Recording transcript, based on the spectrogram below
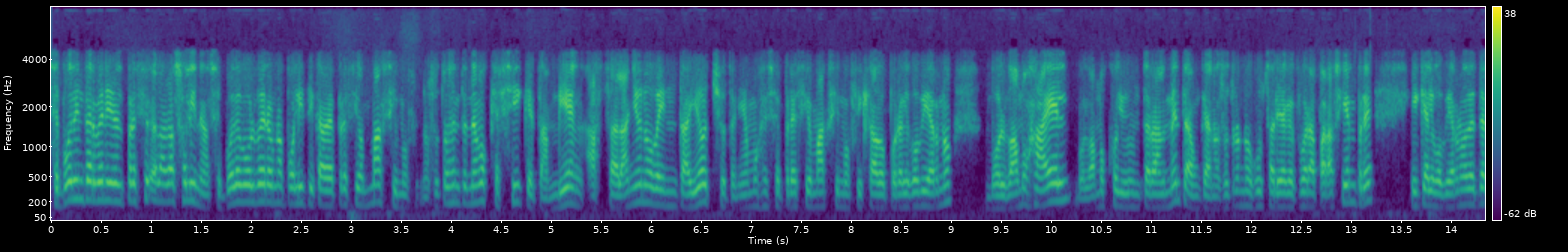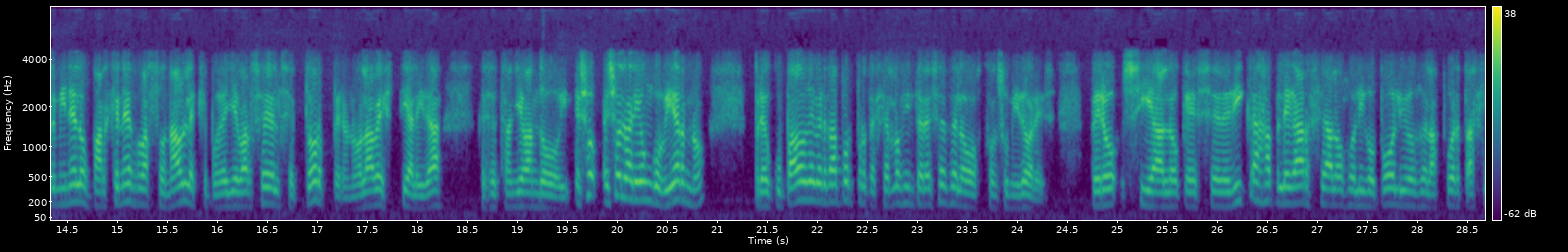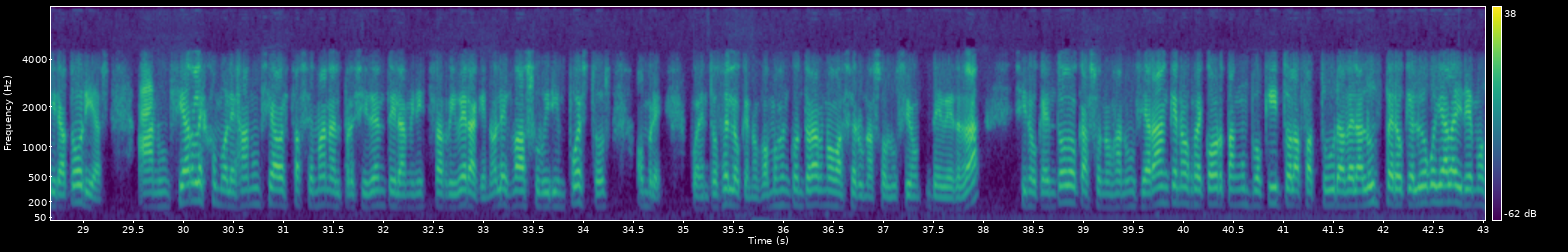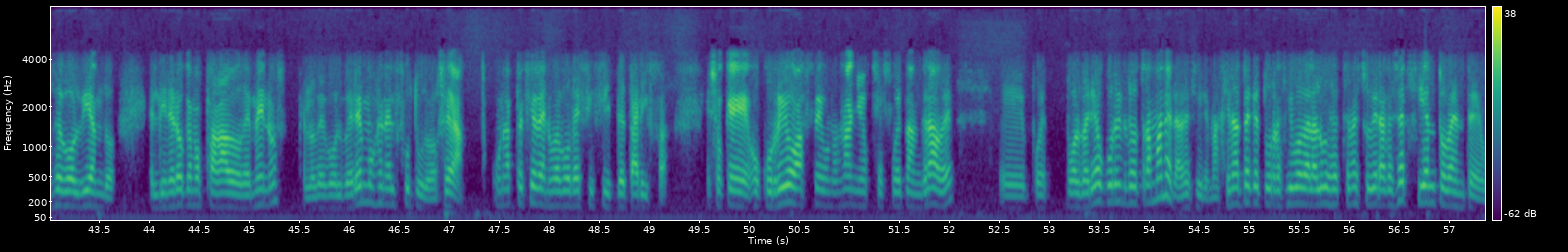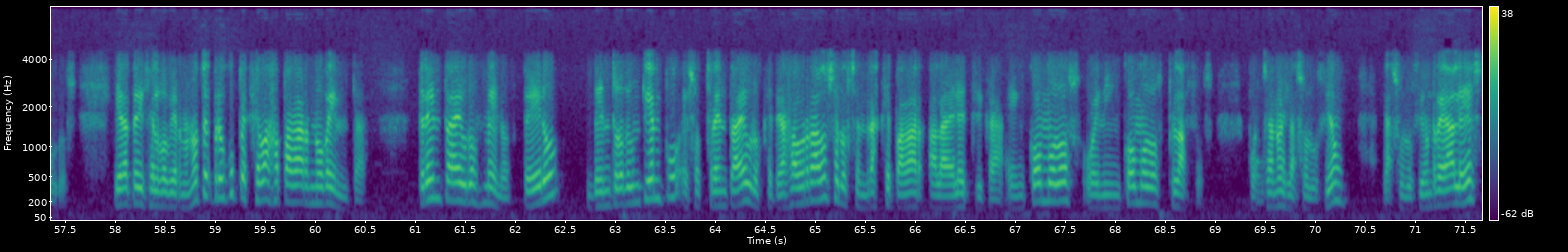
¿Se puede intervenir el precio de la gasolina? ¿Se puede volver a una política de precios máximos? Nosotros entendemos que sí, que también hasta el año 98 teníamos ese precio máximo fijado por el gobierno, volvamos a él, volvamos coyunturalmente, aunque a nosotros nos gustaría que fuera para siempre, y que el gobierno determine los márgenes razonables que puede llevarse el sector, pero no la bestialidad que se están llevando hoy. Eso, eso lo haría un gobierno preocupado de verdad por proteger los intereses de los consumidores. Pero si a lo que se dedica es a plegarse a los oligopolios de las puertas giratorias, a anunciarles, como les ha anunciado esta semana el presidente y la ministra Rivera, que no les va a subir impuestos, hombre, pues entonces lo que nos vamos a encontrar no va a ser una solución de verdad, sino que en todo caso nos anunciarán que nos recortan un poquito la factura de la luz, pero que luego ya la iremos devolviendo. El dinero que hemos pagado de menos, que lo devolveremos en el futuro. O sea, una especie de nuevo déficit de tarifa. Eso que ocurrió hace unos años que fue tan grave, eh, pues volvería a ocurrir de otra manera. Es decir, imagínate que tu recibo de la luz este mes tuviera que ser 120 euros. Y ahora te dice el gobierno, no te preocupes que vas a pagar 90, 30 euros menos, pero dentro de un tiempo esos 30 euros que te has ahorrado se los tendrás que pagar a la eléctrica en cómodos o en incómodos plazos. Pues esa no es la solución. La solución real es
